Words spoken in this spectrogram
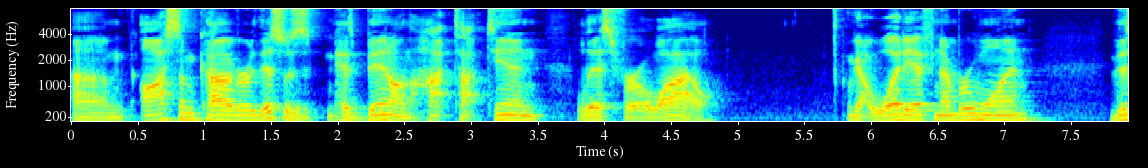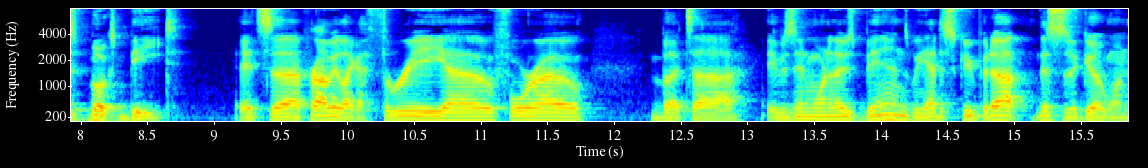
Um, awesome cover. This was has been on the hot top 10 list for a while. We got What If number one. This book's beat. It's uh, probably like a 3 0, 4 0, but uh, it was in one of those bins. We had to scoop it up. This is a good one.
